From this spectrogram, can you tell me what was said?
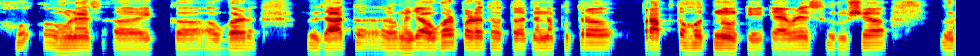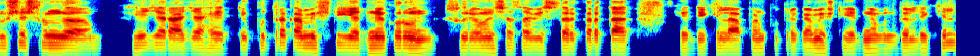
हो होण्यास एक अवघड जात म्हणजे अवघड पडत होतं. त्यांना पुत्र प्राप्त होत नव्हती. त्यावेळेस ऋष ऋषशृंग हे जे राजा आहेत ते पुत्रकामिष्टी यज्ञ करून सूर्यवंशाचा विस्तार करतात. हे देखील आपण पुत्रकामिष्टी यज्ञाबद्दल देखील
